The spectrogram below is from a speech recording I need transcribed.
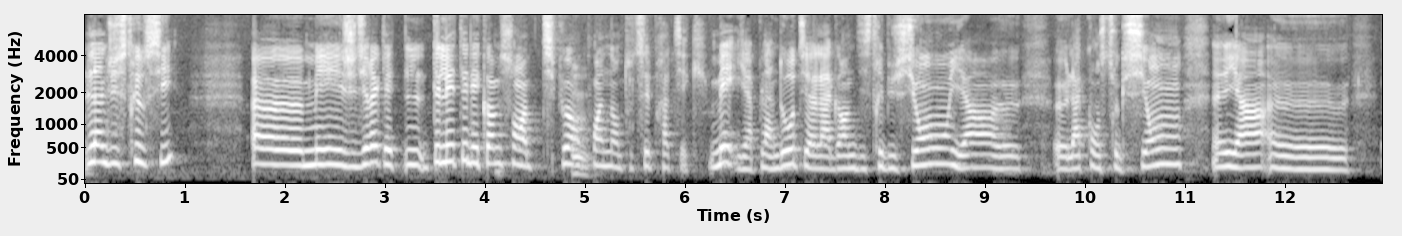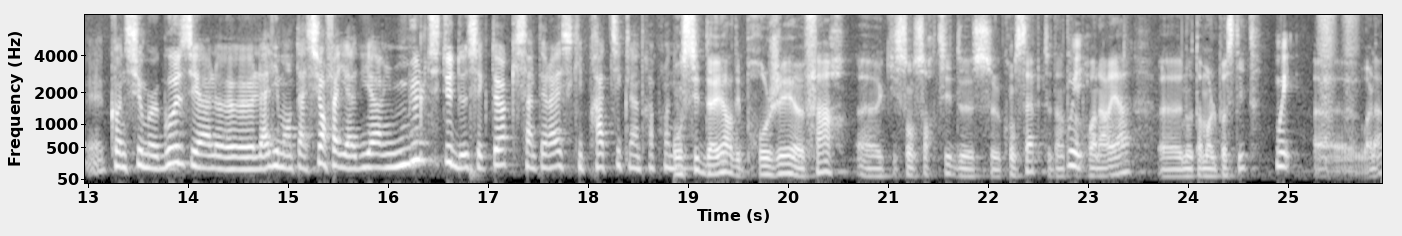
L'industrie aussi. Euh, mais je dirais que les, les télécoms sont un petit peu en Mm. pointe dans toutes ces pratiques. Mais il y a plein d'autres. Il y a la grande distribution, il y a euh, euh, la construction, il y a consumer goods, il y a l'alimentation. Enfin, il y, a, il y a une multitude de secteurs qui s'intéressent, qui pratiquent On l'entrepreneuriat. cite d'ailleurs des projets euh, phares euh, qui sont sortis de ce concept d'entrepreneuriat, euh, notamment le post-it. Oui. Euh, voilà,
